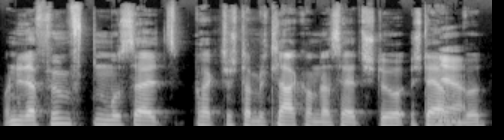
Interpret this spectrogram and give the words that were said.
und in der fünften muss er halt praktisch damit klarkommen, dass er jetzt sterben Ja. wird.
